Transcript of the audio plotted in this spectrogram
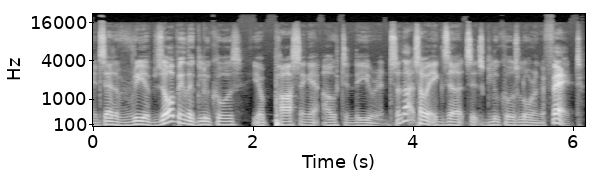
instead of reabsorbing the glucose, you're passing it out in the urine. So that's how it exerts its glucose lowering effect.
